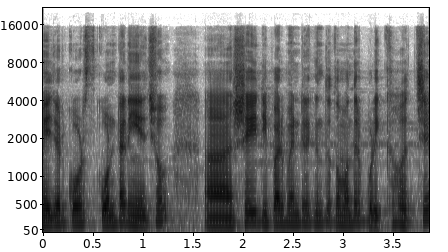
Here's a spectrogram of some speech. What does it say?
মেজর কোর্স কোনটা নিয়েছো সেই ডিপার্টমেন্টের কিন্তু তোমাদের পরীক্ষা হচ্ছে।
